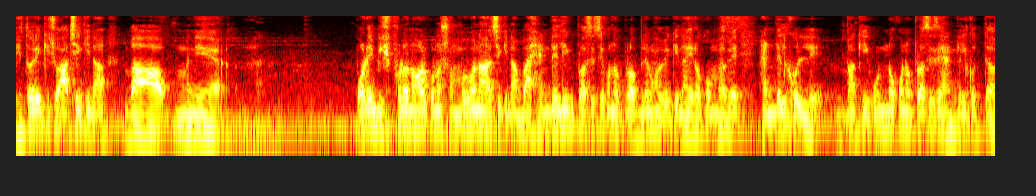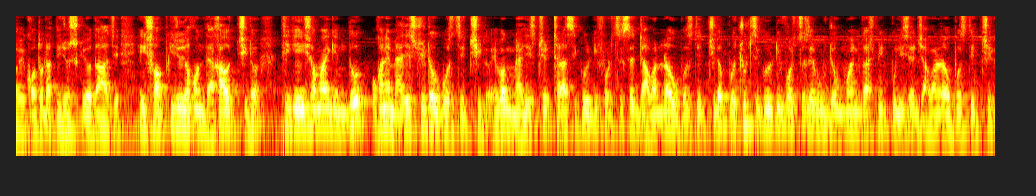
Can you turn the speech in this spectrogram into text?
ভিতরে কিছু আছে কিনা বা মানে পরে বিস্ফোরণ হওয়ার কোনো সম্ভাবনা আছে কিনা বা হ্যান্ডেলিং প্রসেসে কোনো প্রবলেম হবে কিনা, এরকমভাবে হ্যান্ডেল করলে বাকি অন্য কোনো প্রসেসে হ্যান্ডেল করতে হবে, কতটা তেজস্ক্রিয়তা আছে, এই সব কিছু যখন দেখা হচ্ছিল, ঠিক এই সময় কিন্তু ওখানে ম্যাজিস্ট্রেটও উপস্থিত ছিল এবং ম্যাজিস্ট্রেট ছাড়া সিকিউরিটি ফোর্সেসের জওয়ানরা উপস্থিত ছিল, প্রচুর সিকিউরিটি ফোর্সেস এবং জম্মু অ্যান্ড কাশ্মীর পুলিশের জওয়ানরা উপস্থিত ছিল।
